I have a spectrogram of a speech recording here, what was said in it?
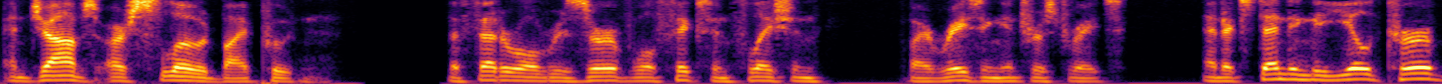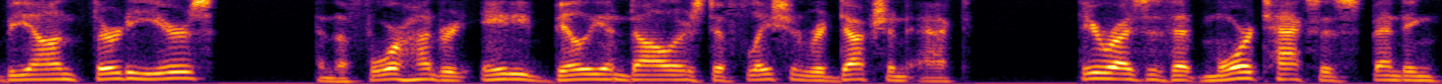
and jobs are slowed by Putin. The Federal Reserve will fix inflation by raising interest rates and extending the yield curve beyond 30 years, and the $480 billion Deflation Reduction Act theorizes that more taxes, spending,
